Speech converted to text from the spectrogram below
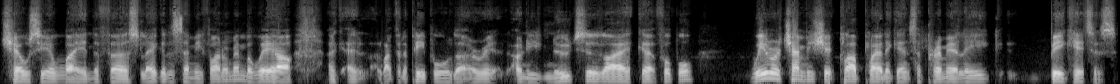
Chelsea away in the first leg of the semi final. Remember, we are like for the people that are only new to like uh, football, we were a championship club playing against the Premier League big hitters.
